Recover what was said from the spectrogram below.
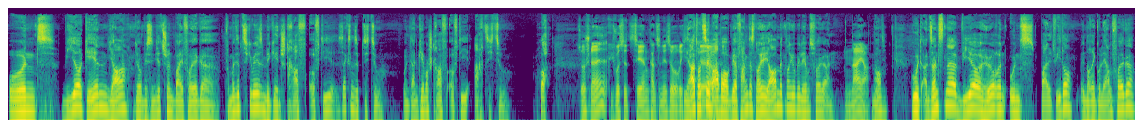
Und wir gehen, ja, ja, wir sind jetzt schon bei Folge 75 gewesen. Wir gehen straff auf die 76 zu. Und dann gehen wir straff auf die 80 zu. Ho. So schnell? Ich wusste, jetzt zählen kannst du nicht so richtig. Ja, trotzdem, äh, aber wir fangen das neue Jahr mit einer Jubiläumsfolge an. Naja, Ja. gut. Gut, ansonsten, äh, wir hören uns bald wieder in der regulären Folge.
